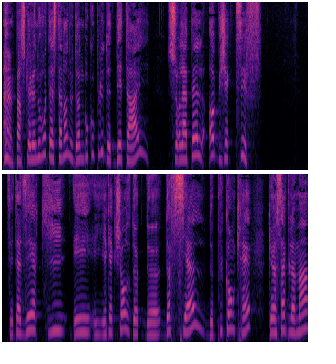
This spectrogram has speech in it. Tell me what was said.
Parce que le Nouveau Testament nous donne beaucoup plus de détails sur l'appel objectif c'est-à-dire qu'il y a quelque chose d'officiel, de, plus concret que simplement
